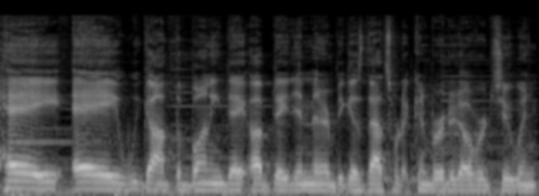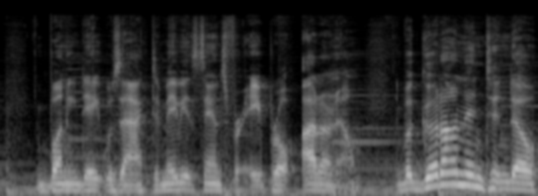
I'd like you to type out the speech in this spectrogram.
hey, A, we got the Bunny Day update in there because that's what it converted over to when Bunny Day was active. Maybe it stands for April. I don't know. But good on Nintendo.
